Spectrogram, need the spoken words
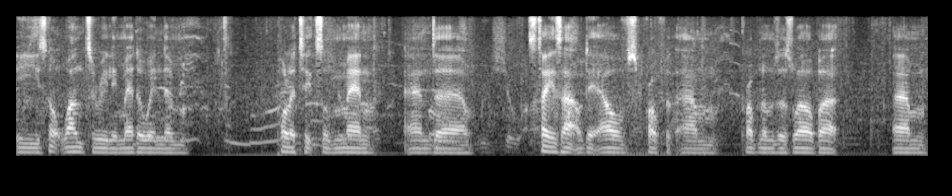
He's not one to really meddle in the politics of men and uh, stays out of the elves' um, problems as well. But um,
